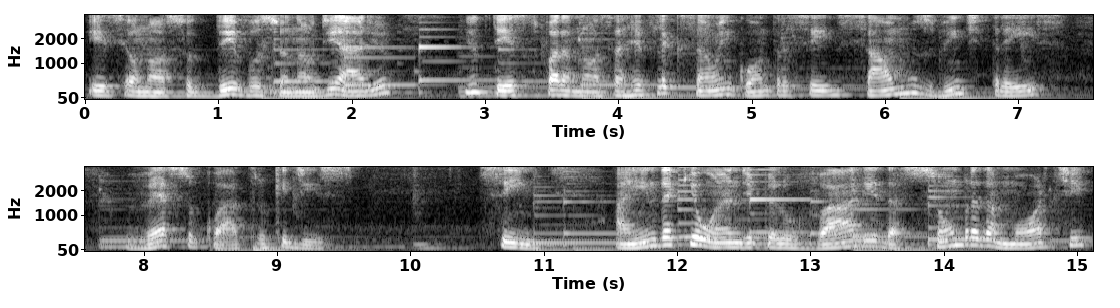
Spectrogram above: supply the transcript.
Esse é o nosso devocional diário e o texto para nossa reflexão encontra-se em Salmos 23, verso 4, que diz: Sim, ainda que eu ande pelo vale da sombra da morte,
